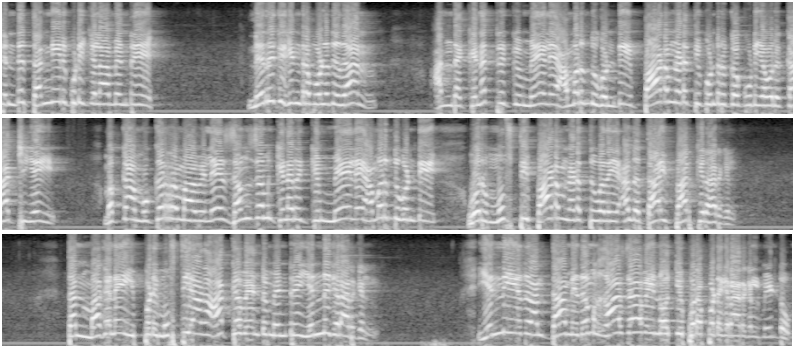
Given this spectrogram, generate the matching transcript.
சென்று தண்ணீர் குடிக்கலாம் என்று நெருங்குகின்ற பொழுதுதான் அந்த கிணற்றுக்கு மேலே அமர்ந்து கொண்டு பாடம் நடத்தி கொண்டிருக்கக்கூடிய ஒரு காட்சியை மக்கா முக்கர்ரமாவிலே ஜம்சம் கிணறுக்கு மேலே அமர்ந்து கொண்டு ஒரு முஃப்தி பாடம் நடத்துவதை அந்த தாய் பார்க்கிறார்கள். தன் மகனை இப்படி முஃப்தியாக ஆக்க வேண்டும் என்று எண்ணுகிறார்கள். எண்ணியது தாமிதம் காசாவை நோக்கி புறப்படுகிறார்கள் மீண்டும்.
